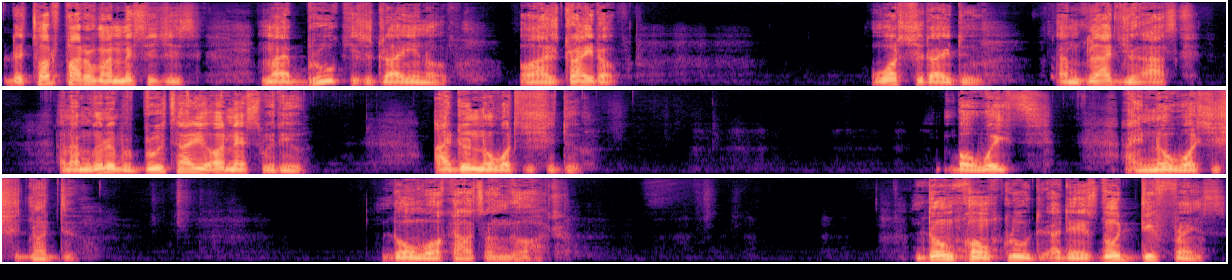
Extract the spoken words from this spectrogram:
the third part of my message is my brook is drying up or has dried up. What should I do? I'm glad you asked. And I'm going to be brutally honest with you. I don't know what you should do. But wait, I know what you should not do. Don't walk out on God. Don't conclude that there is no difference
